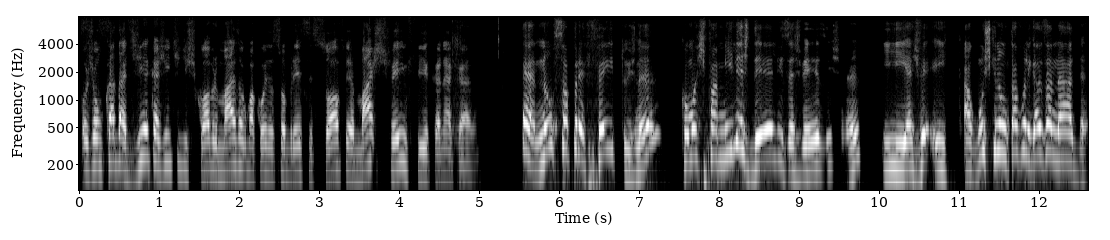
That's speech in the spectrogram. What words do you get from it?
Ô, João, cada dia que a gente descobre mais alguma coisa sobre esse software, mais feio fica, né, cara? É, não só prefeitos, né? como as famílias deles, às vezes, né? e, ve e alguns que não estavam ligados a nada.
